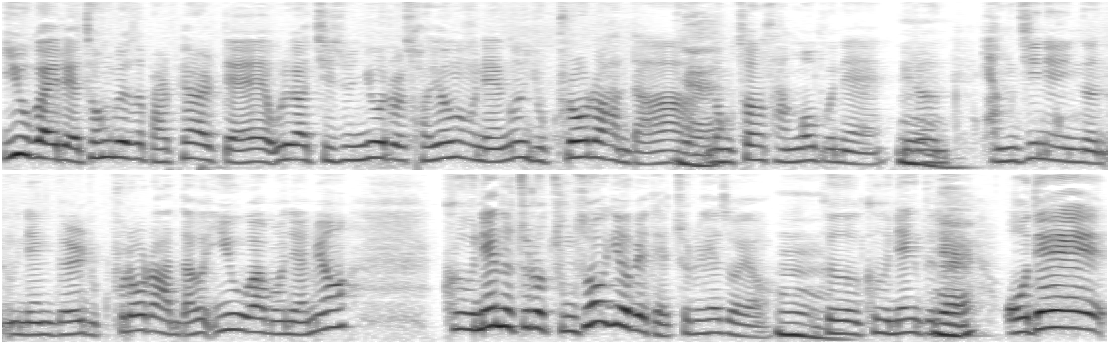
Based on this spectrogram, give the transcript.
이유가 이래요. 정부에서 발표할 때 우리가 지준율을 소형 은행은 6%로 한다. 예. 농촌 상업은행 이런 음. 향진에 있는 은행들 6%로 한다. 그 이유가 뭐냐면 그 은행은 주로 중소기업에 대출을 해줘요. 음. 그, 그 은행들은 예. 5대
